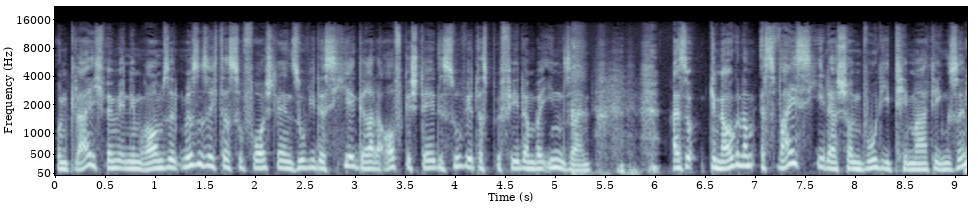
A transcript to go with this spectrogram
und gleich, wenn wir in dem Raum sind, müssen Sie sich das so vorstellen, so wie das hier gerade aufgestellt ist, so wird das Buffet dann bei Ihnen sein. Also genau genommen, es weiß jeder schon, wo die Thematiken sind.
